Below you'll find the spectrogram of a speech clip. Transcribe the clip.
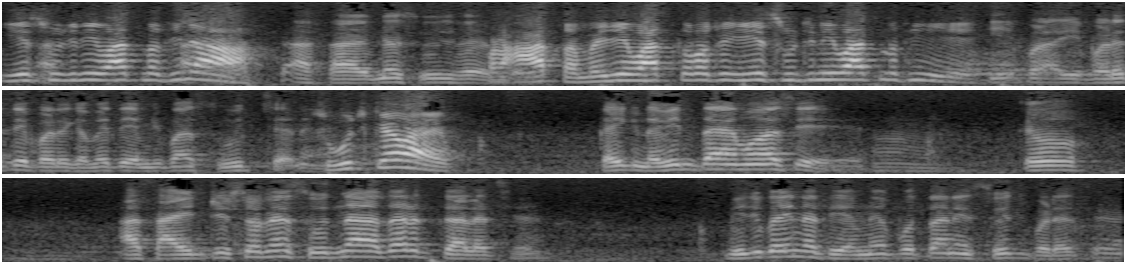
એ સૂઝની વાત નથી ને આ? ને સાહેબને સૂઝ પણ હોય આ તમે જે વાત કરો છો એ સૂઝની વાત નથી એ. એ પણ એ ભળે તે ભળે ગમે તે એમની પાસે સૂઝ છે ને. સૂઝ કહેવાય. કંઈક નવીનતા એમાં હશે. તો આ સાયન્ટિસ્ટોને સૂઝના આધારે જ ચાલે છે. બીજું કઈ નથી એમને પોતાની સૂઝ પડે છે.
